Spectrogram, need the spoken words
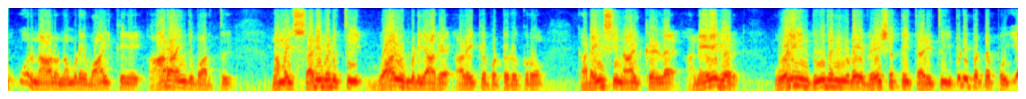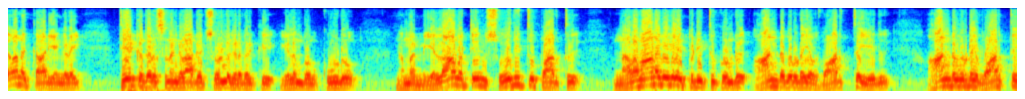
ஒவ்வொரு நாளும் நம்முடைய வாழ்க்கையை ஆராய்ந்து பார்த்து நம்மை சரிபடுத்தி வாழும்படியாக அழைக்கப்பட்டிருக்கிறோம். கடைசி நாட்களில் அநேகர் ஒளியின் தூதனினுடைய வேஷத்தை தரித்து இப்படிப்பட்ட பொய்யான காரியங்களை தீர்க்க தரிசனங்களாக சொல்லுகிறதற்கு எழும்ப கூடும். நம்ம எல்லாவற்றையும் சோதித்து பார்த்து நலமானவைகளை பிடித்து கொண்டு ஆண்டவருடைய வார்த்தை எது? ஆண்டவருடைய வார்த்தை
